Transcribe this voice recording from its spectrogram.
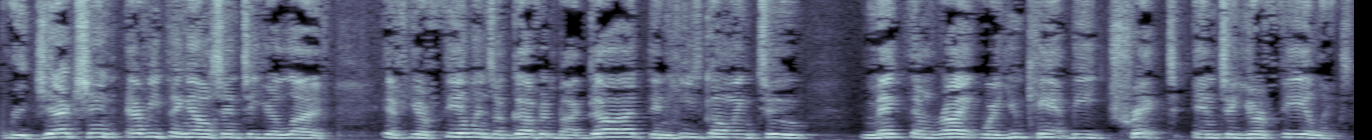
rejection, everything else into your life. If your feelings are governed by God, then He's going to make them right where you can't be tricked into your feelings.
